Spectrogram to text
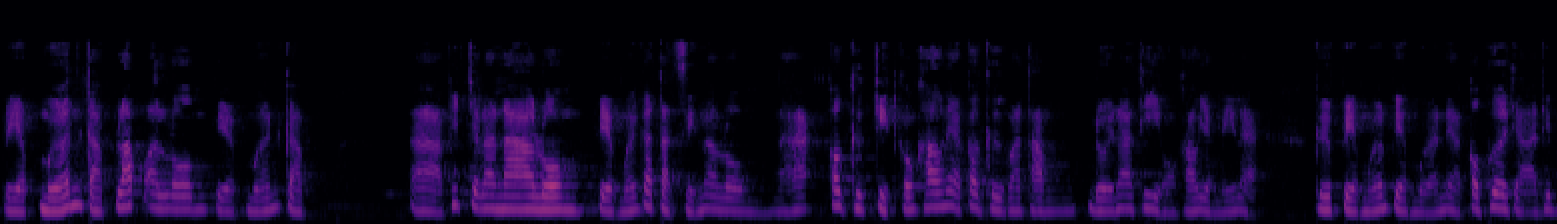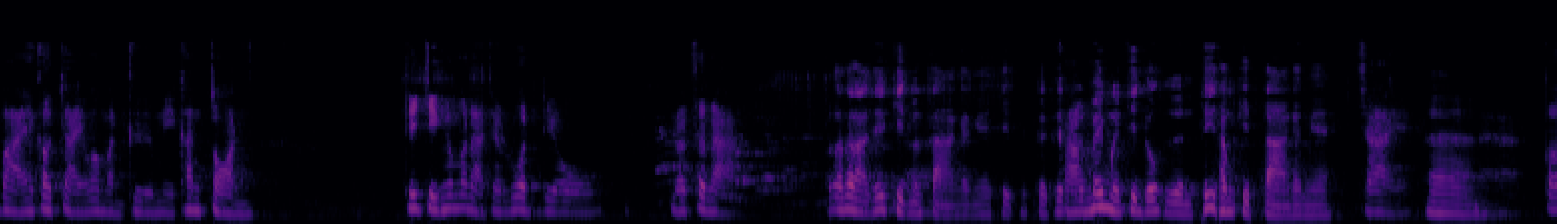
เปรียบเหมือนกับรับอารมณ์ เปรียบเหมือนกับอ่าพิจารณาอารมณ์เปรียบเหมือนกับตัดสินอารมณ์นะฮะก็คือกิจของเขาเนี่ยก็คือมาทำโดยหน้าที่ของเขาอย่างนี้แหละ คือเปรียบเหมือนเปรียบเหมือนเนี่ยก็เพื่อจะอธิบายให้เข้าใจว่ามันคือมีขั้นตอน ที่จริงแล้วมันอาจจะรวดเดียวลักษณะลักษณะที่จิตมันต่างกันไงจิตเกิดขึ้นครับมันไม่เหมือนจิตดวงอื่นที่ทำกิจต่างกันไงใช่อ่านะฮะ ก็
